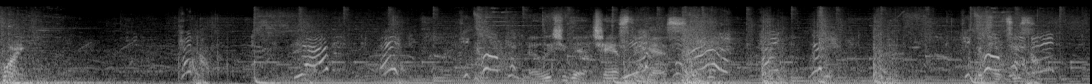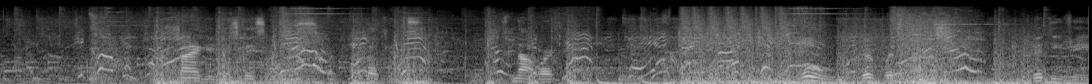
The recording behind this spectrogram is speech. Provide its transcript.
Fight. At least you get a chance to guess. That's what trying to get good spacing with these Falcons. It's not working. Ooh, good punch. Good DP.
